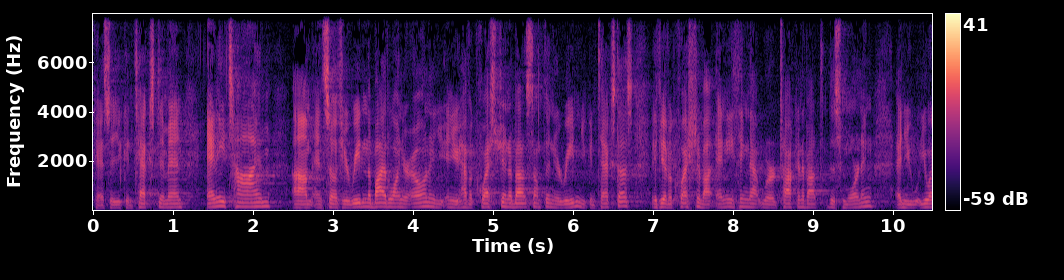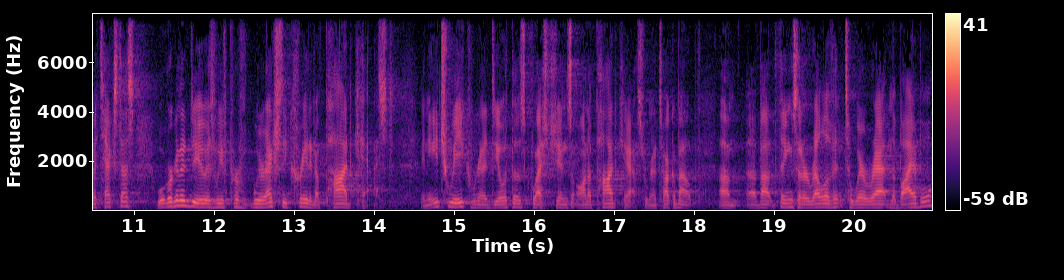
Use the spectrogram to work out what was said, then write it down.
Okay, so you can text him in anytime. Um, and so if you're reading the Bible on your own and you, and you, have a question about something you're reading, you can text us. If you have a question about anything that we're talking about this morning and you, you want to text us, what we're going to do is we've, we've actually created a podcast. And each week we're going to deal with those questions on a podcast. We're going to talk about um, about things that are relevant to where we're at in the Bible,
